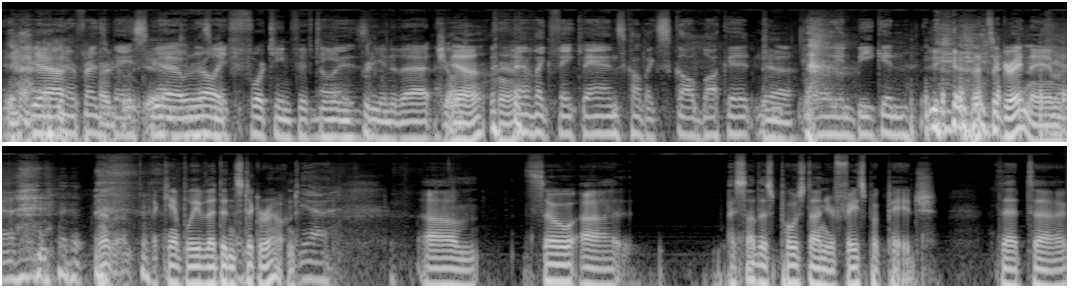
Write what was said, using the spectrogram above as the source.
And Yeah. Yeah. In our friend's Hardcore, basement. yeah, when we were like make- 14, 15, noise. pretty into that. Jump. Yeah. We yeah. have like fake bands called like Skull Bucket, and Yeah. Alien Beacon. That's a great name. Yeah, I, I can't believe that didn't stick around. yeah. Um, so uh, I saw this post on your Facebook page that uh,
